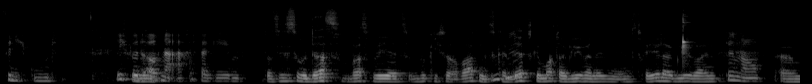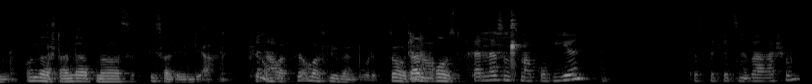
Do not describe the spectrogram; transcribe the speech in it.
finde ich gut. Ich würde Genau. auch eine 8 vergeben. das ist so das, was wir jetzt wirklich so erwarten. Das ist Mhm. kein selbstgemachter Glühwein, das ist ein industrieller Glühwein. Genau. Ähm, unser Standardmaß ist halt eben die 8. Für, Genau. Oma, für Omas Glühweinbude. So, dann genau. Prost. Dann lass uns mal probieren. Das wird jetzt eine Überraschung.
